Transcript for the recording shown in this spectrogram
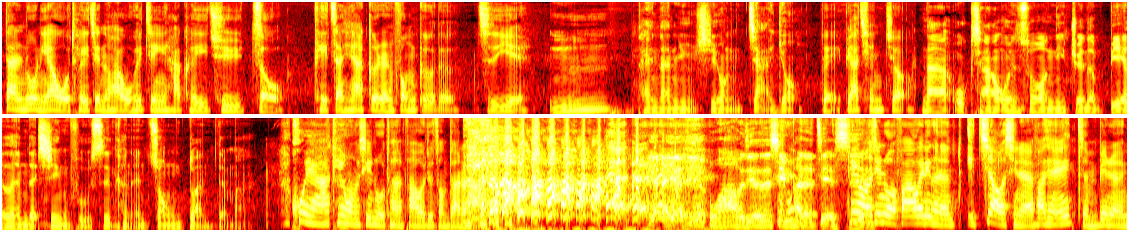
但如果你要我推荐的话，我会建议他可以去走可以展现他个人风格的职业。嗯，台南女希望加油，对，不要迁就。那我想要问说，你觉得别人的幸福是可能中断的吗？会啊，天王星如果突然发威就中断了。哇，我觉得是星盘的解释。天王星如果发威，你可能一觉醒来发现，哎、欸，枕边人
